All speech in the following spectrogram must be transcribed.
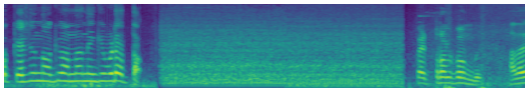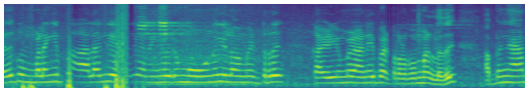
ലൊക്കേഷൻ നോക്കി വന്നാൽ നിങ്ങൾക്ക് ഇവിടെ എത്താം. Petrol pump. അതായത് കുമ്പളങ്ങി പാലം കയറി അല്ലെങ്കിൽ ഒരു മൂന്ന് കിലോമീറ്റർ കഴിയുമ്പോഴാണ് ഈ പെട്രോൾ പമ്പ് ഉള്ളത്. അപ്പം ഞാൻ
